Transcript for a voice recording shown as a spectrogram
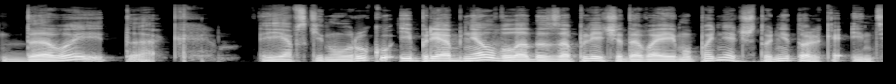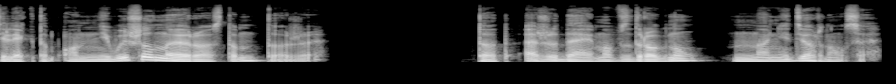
«Давай так». Я вскинул руку и приобнял Влада за плечи, давая ему понять, что не только интеллектом он не вышел, но и ростом тоже. Тот ожидаемо вздрогнул, но не дернулся.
